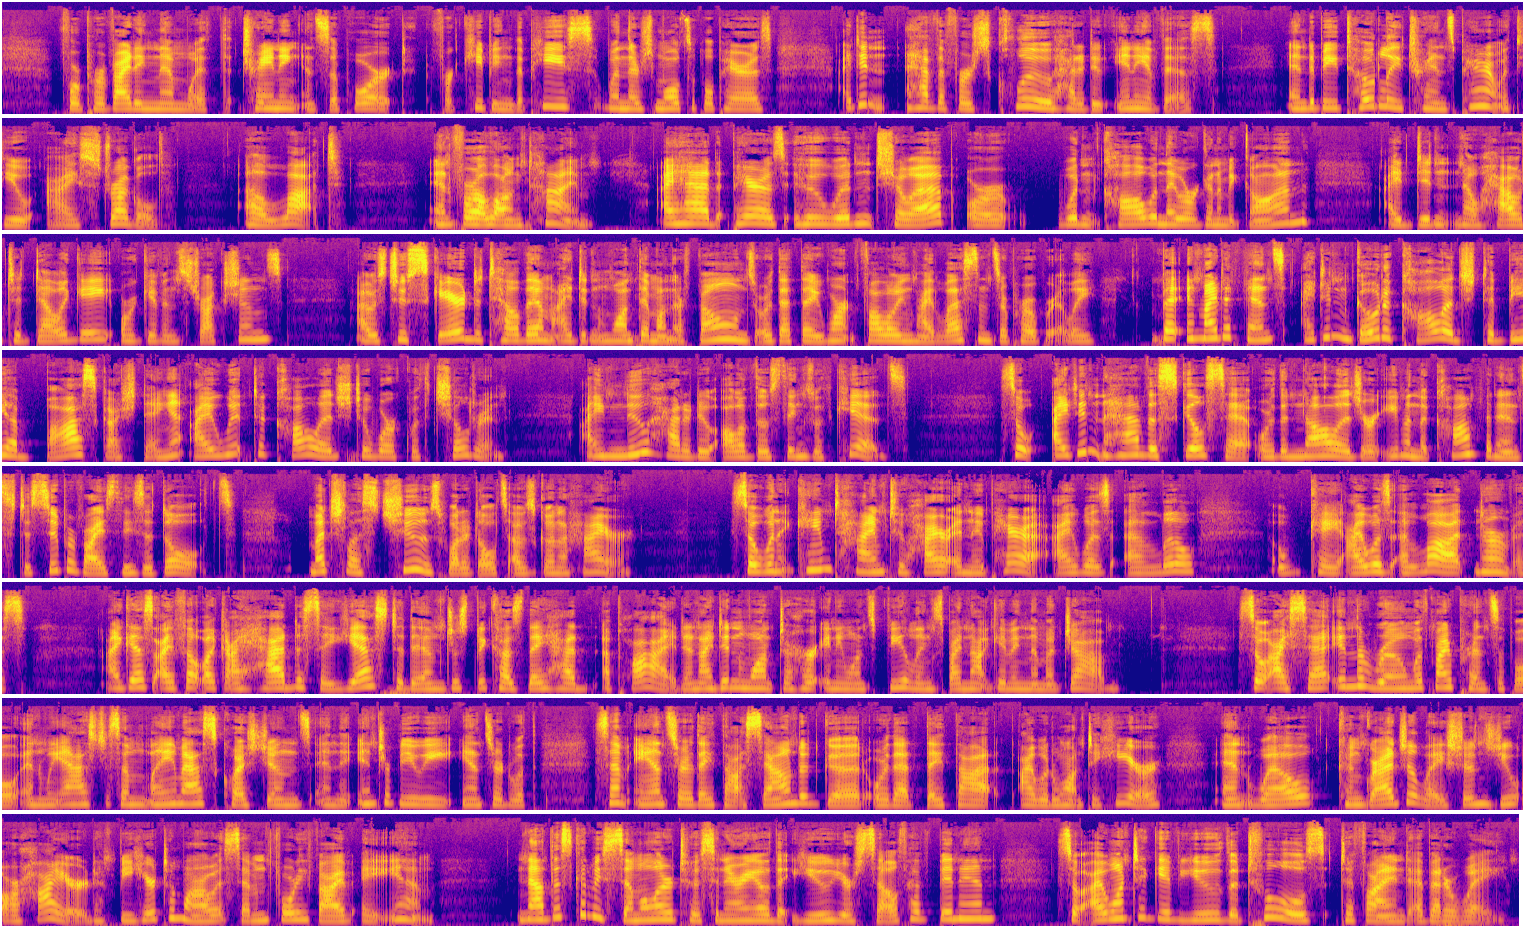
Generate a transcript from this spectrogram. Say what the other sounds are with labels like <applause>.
for providing them with training and support, for keeping the peace when there's multiple paras. I didn't have the first clue how to do any of this. And to be totally transparent with you, I struggled a lot and for a long time. I had paras who wouldn't show up or wouldn't call when they were going to be gone. I didn't know how to delegate or give instructions. I was too scared to tell them I didn't want them on their phones or that they weren't following my lessons appropriately. But in my defense, I didn't go to college to be a boss, gosh dang it. I went to college to work with children. I knew how to do all of those things with kids. So I didn't have the skill set or the knowledge or even the confidence to supervise these adults, much less choose what adults I was going to hire. So when it came time to hire a new para, I was a little, okay, I was a lot nervous. I guess I felt like I had to say yes to them just because they had applied, and I didn't want to hurt anyone's feelings by not giving them a job. So I sat in the room with my principal and we asked some lame ass questions, and the interviewee answered with some answer they thought sounded good or that they thought I would want to hear. And well, congratulations, you are hired. Be here tomorrow at 7:45 a.m. Now, this could be similar to a scenario that you yourself have been in, so I want to give you the tools to find a better way.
